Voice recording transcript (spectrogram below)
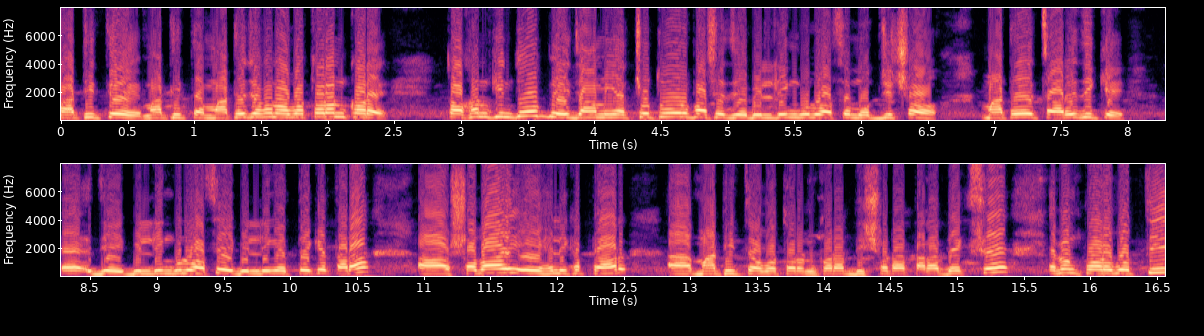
মাটিতে মাটিতে, মাঠে যখন অবতরণ করে তখন কিন্তু এই জামিয়ার চতুর্পাশে যে বিল্ডিংগুলো আছে, মসজিদ সহ মাঠের চারিদিকে যে বিল্ডিংগুলো আছে, এই বিল্ডিং এর থেকে তারা সবাই এই হেলিকপ্টার মাটিতে অবতরণ করার দৃশ্যটা তারা দেখছে এবং পরবর্তী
